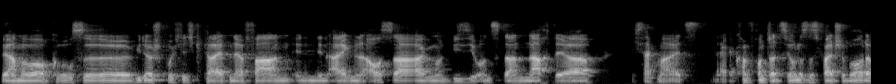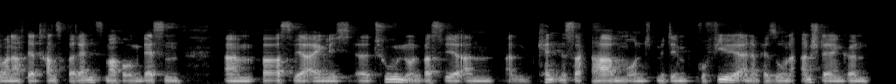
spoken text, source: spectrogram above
Wir haben aber auch große Widersprüchlichkeiten erfahren in den eigenen Aussagen und wie sie uns dann nach der, ich sag mal jetzt, ja, Konfrontation ist das falsche Wort, aber nach der Transparenzmachung dessen, ähm, was wir eigentlich äh, tun und was wir an, an Kenntnisse haben und mit dem Profil einer Person anstellen können,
